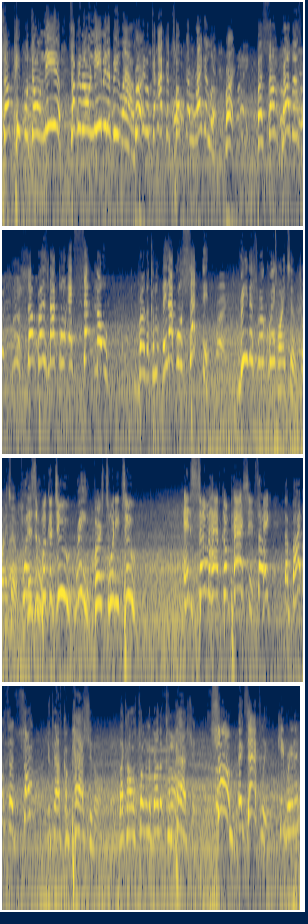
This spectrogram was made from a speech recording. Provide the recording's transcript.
Some people don't need, some people don't need me to be loud. Some Right. people, can- I can talk to them regular. Right. But some brothers, some brothers not gonna accept no, brother, come on, they not gonna accept it. Right. Read this real quick. 22, 22. This is the book of Jude. Read. Verse 22. And some have compassion. So They- the Bible says some you can have compassion on. Like I was telling the brother, compassion. Some, exactly. Keep reading.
